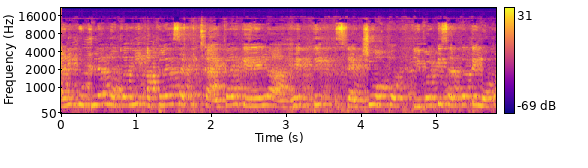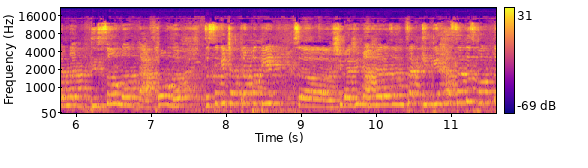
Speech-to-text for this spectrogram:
आणि कुठल्या लोकांनी आपल्यासाठी काय काय केलेलं आहे ते स्टॅच्यू ऑफ लिबर्टी सारखं ते लोकांना दिसवणं दाखवणं. जसं की छत्रपती शिवाजी महाराजांचा इतिहासातच फक्त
